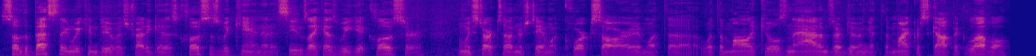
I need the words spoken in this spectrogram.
So the best thing we can do is try to get as close as we can, and it seems like as we get closer and we start to understand what quarks are and what the what the molecules and the atoms are doing at the microscopic level,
